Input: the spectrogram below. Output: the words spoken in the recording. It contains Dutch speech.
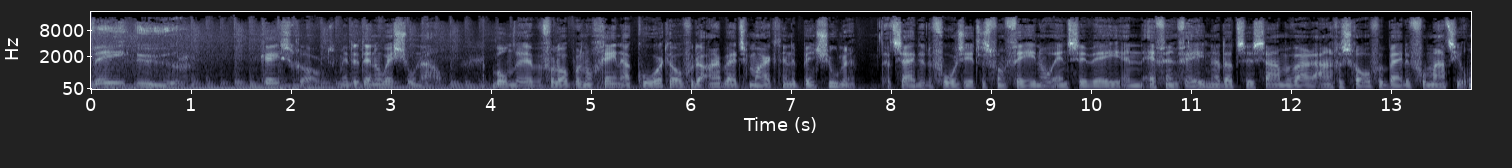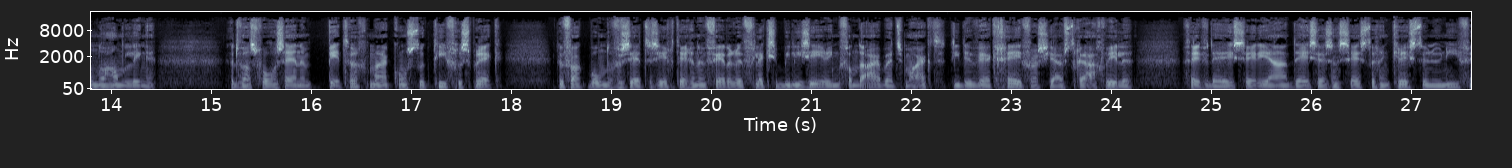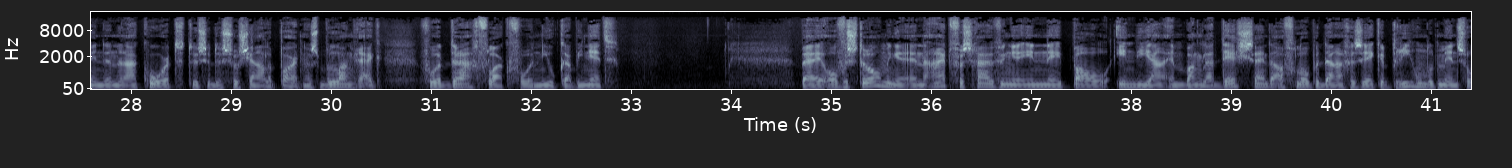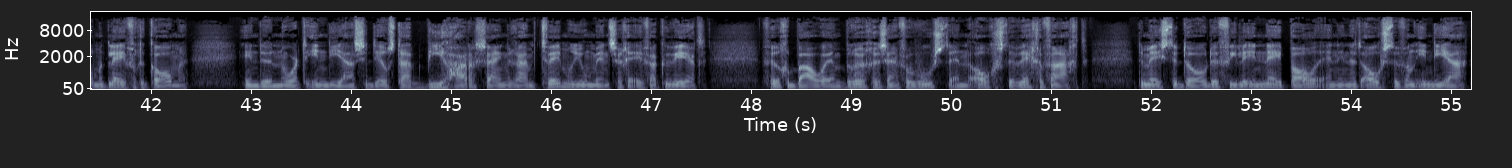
Twee uur. Kees Groot met het NOS-journaal. Bonden hebben voorlopig nog geen akkoord over de arbeidsmarkt en de pensioenen. Dat zeiden de voorzitters van VNO-NCW en FNV nadat ze samen waren aangeschoven bij de formatieonderhandelingen. Het was volgens hen een pittig, maar constructief gesprek. De vakbonden verzetten zich tegen een verdere flexibilisering van de arbeidsmarkt... die de werkgevers juist graag willen. VVD, CDA, D66 en ChristenUnie vinden een akkoord tussen de sociale partners belangrijk... voor het draagvlak voor een nieuw kabinet. Bij overstromingen en aardverschuivingen in Nepal, India en Bangladesh zijn de afgelopen dagen zeker 300 mensen om het leven gekomen. In de Noord-Indiase deelstaat Bihar zijn ruim 2 miljoen mensen geëvacueerd. Veel gebouwen en bruggen zijn verwoest en oogsten weggevaagd. De meeste doden vielen in Nepal en in het oosten van India.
